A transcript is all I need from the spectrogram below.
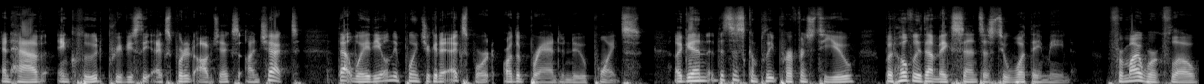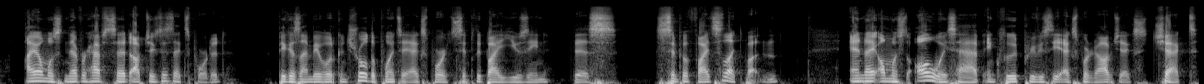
and have include previously exported objects unchecked. That way the only points you're going to export are the brand new points. Again, this is complete preference to you, but hopefully that makes sense as to what they mean. For my workflow, I almost never have set objects as exported because I'm able to control the points I export simply by using this simplified select button. And I almost always have include previously exported objects checked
